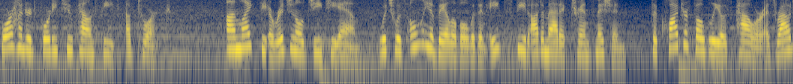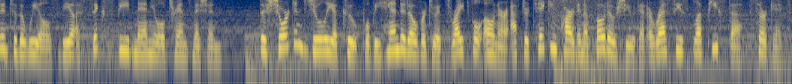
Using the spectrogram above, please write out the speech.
442 pound-feet of torque. Unlike the original GTM, which was only available with an 8-speed automatic transmission, the Quadrifoglio's power is routed to the wheels via a 6-speed manual transmission. The shortened Giulia Coupe will be handed over to its rightful owner after taking part in a photoshoot at Arese's La Pista circuit.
